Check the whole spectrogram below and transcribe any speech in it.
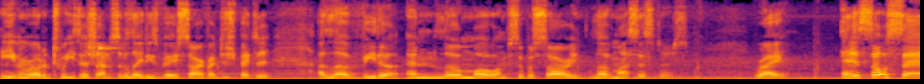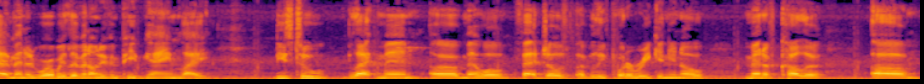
he even wrote a tweet that shout out to the ladies, very sorry if I disrespected. I love Vita and Lil Mo. I'm super sorry. Love my sisters right? And it's so sad, man. The world we live in don't even peep game. Like these two black men, uh, men, well, Fat Joe's, I believe, Puerto Rican. You know, men of color, um,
